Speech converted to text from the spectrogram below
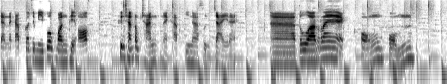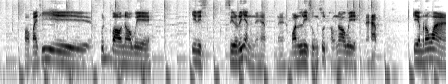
กันนะครับ ก็จะมีพวกบอลเพย์ออฟ ขึ้นชั้นตกชั้นนะครับที่น่าสนใจนะตัวแรกของผม ขอไปที่ฟุตบอลนอร์เวย์อิลิสซีเรียนนะครับนะบอลลีกสูงสุดของนอร์เวย์นะครับ เกมระหว่าง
